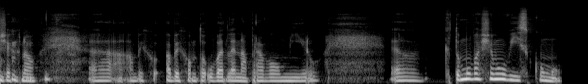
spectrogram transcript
všechno eh, a abychom to uvedli na pravou míru. Eh, k tomu vašemu výzkumu.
